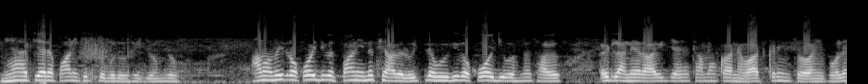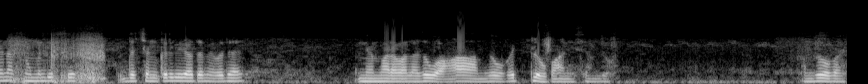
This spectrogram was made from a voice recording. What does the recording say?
ત્યાં અત્યારે પાણી કેટલું બધું થઈ ગયું, સમજો. આમાં મિત્રો, કોઈ દિવસ પાણી નથી આવેલું, એટલે સુધી તો કોઈ દિવસ નથી આવેલું એટલા નેરા આવી જાય છે ઠામોકા વાત કરીને તો અહીં ભોલેનાથનું મંદિર છે. દર્શન કરી લો તમે બધા અને મારા વાલા જુઓ હા આમ જુઓ, કેટલું પાણી છે, સમજો. સમજો ભાઈ.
